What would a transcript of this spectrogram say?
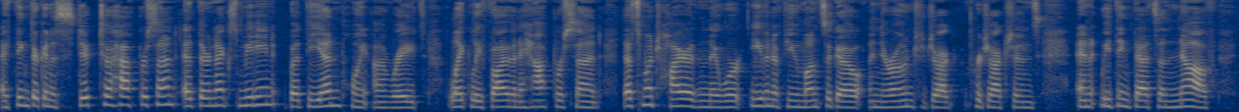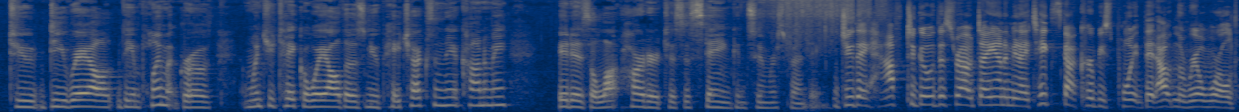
I think they're going to stick to half percent at their next meeting, but the end point on rates, likely five and a half percent, that's much higher than they were even a few months ago in their own projections. And we think that's enough to derail the employment growth. And once you take away all those new paychecks in the economy, it is a lot harder to sustain consumer spending. Do they have to go this route, Diane? I mean, I take Scott Kirby's point that out in the real world,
